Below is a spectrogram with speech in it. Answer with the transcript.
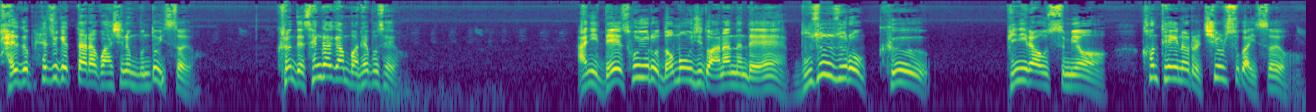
발급해 주겠다라고 하시는 분도 있어요. 그런데 생각이 한번 해보세요. 아니 내 소유로 넘어오지도 않았는데 무슨 수로 그 비닐하우스며 컨테이너를 치울 수가 있어요.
